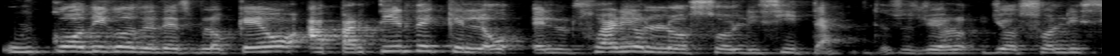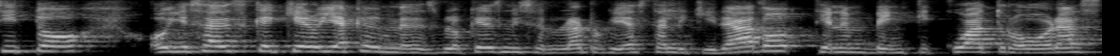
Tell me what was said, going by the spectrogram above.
un código de desbloqueo a partir de que el usuario lo solicita. Entonces yo, yo solicito, oye, ¿sabes qué? Quiero ya que me desbloquees mi celular porque ya está liquidado. Tienen 24 horas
